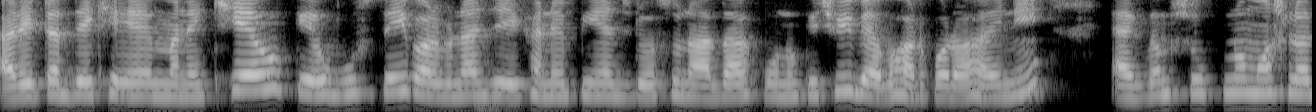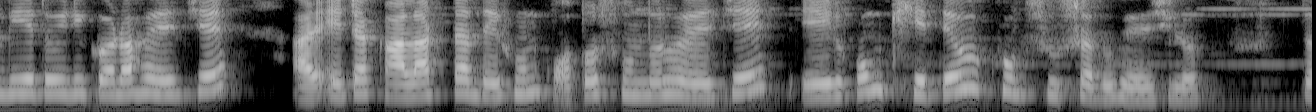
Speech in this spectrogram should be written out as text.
আর এটা দেখে মানে খেয়েও কেউ বুঝতেই পারবে না যে এখানে পেঁয়াজ, রসুন, আদা কোনো কিছুই ব্যবহার করা হয়নি। একদম শুকনো মশলা দিয়ে তৈরি করা হয়েছে। আর এটা কালারটা দেখুন কত সুন্দর হয়েছে। এরকম খেতেও খুব সুস্বাদু হয়েছিল। তো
